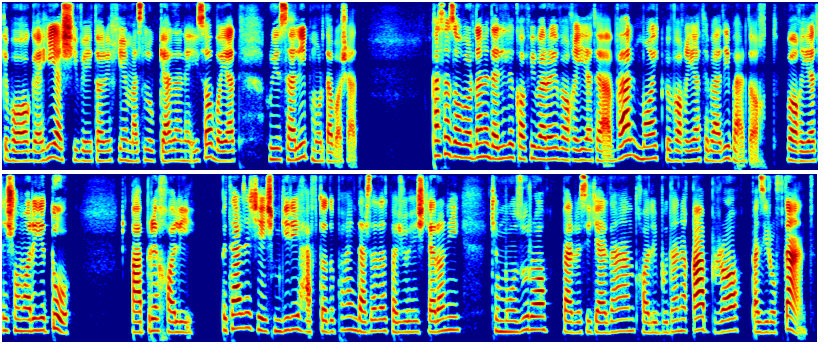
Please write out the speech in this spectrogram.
که با آگاهی از شیوه تاریخی مصلوب کردن عیسی باید روی صلیب مرده باشد. پس از آوردن دلیل کافی برای واقعیت اول، مایک به واقعیت بعدی پرداخت. واقعیت شماره دو قبر خالی به طرز چشمگیری 75 درصد از پژوهشگرانی که موضوع را بررسی کردند خالی بودن قبر را پذیرفتند.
